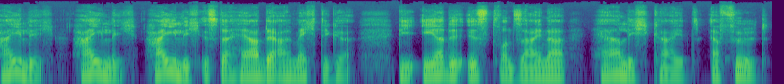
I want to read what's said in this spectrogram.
Heilig, heilig, heilig ist der Herr der Allmächtige. Die Erde ist von seiner Herrlichkeit erfüllt.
